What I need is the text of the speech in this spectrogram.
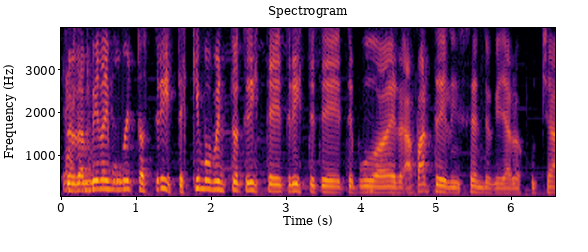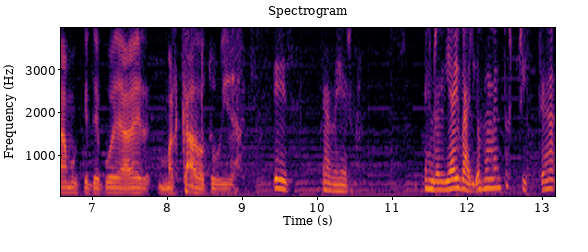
Pero también hay momentos tristes. ¿Qué momento triste, triste te, te, pudo haber, aparte del incendio que ya lo escuchamos, que te puede haber marcado tu vida? Eh, a ver, en realidad hay varios momentos tristes, ¿eh?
